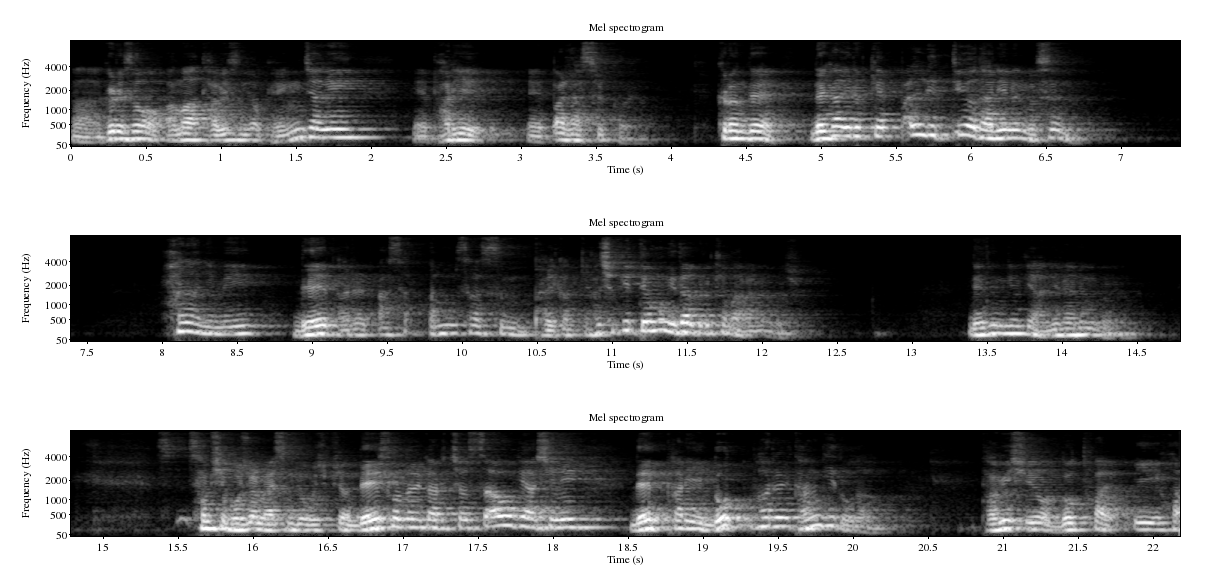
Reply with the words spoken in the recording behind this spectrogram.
아, 그래서 아마 다윗은요 굉장히 예, 발이 예, 빨랐을 거예요. 그런데 내가 이렇게 빨리 뛰어다니는 것은 하나님이 내 발을 암사슴 발같게 하셨기 때문이다 그렇게 말하는 거죠. 내 능력이 아니라는 거예요. 35절 말씀도 보십시오. 내 손을 가르쳐 싸우게 하시니 내 팔이 놋활을 당기도다. 다윗이요 놋활 이 화-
